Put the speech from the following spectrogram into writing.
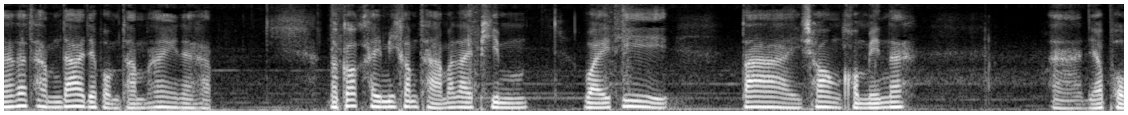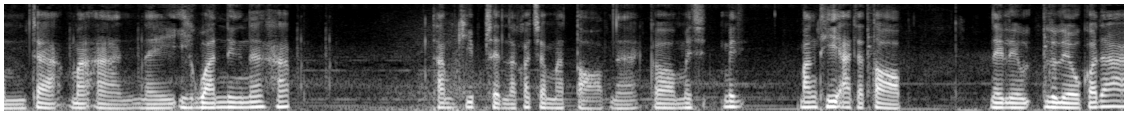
นะ ถ้าทำได้เดี๋ยวผมทำให้นะครับ แล้วก็ใครมีคำถามอะไรพิมพ์ ไว้ที่ใต้ช่องคอมเมนต์นะ อ่า เดี๋ยวผมจะมาอ่านในอีกวันหนึ่งนะครับทำคลิปเสร็จแล้วก็จะมาตอบนะ ก็ไม่ไม่บางทีอาจจะตอบในเร็วเร็วๆก็ได้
